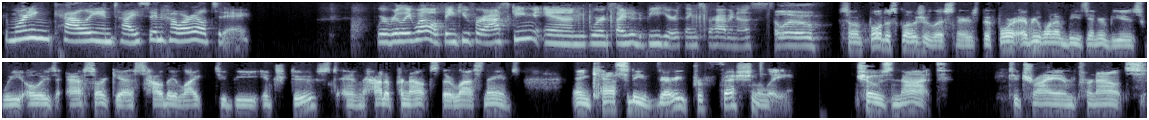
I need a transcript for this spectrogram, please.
Good morning, Callie and Tyson. How are y'all today? We're really well. Thank you for asking, and we're excited to be here. Thanks for having us. Hello. So, in full disclosure, listeners, before every one of these interviews, we always ask our guests how they like to be introduced and how to pronounce their last names. And Cassidy very professionally chose not to try and pronounce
